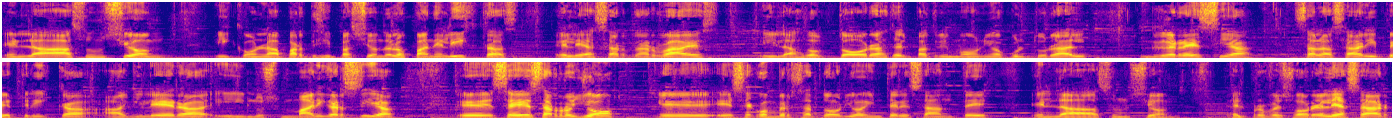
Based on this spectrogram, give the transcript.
en la Asunción y con la participación de los panelistas Eleazar Narváez y las doctoras del patrimonio cultural Grecia Salazar y Petrica Aguilera y Luz Mari García, eh, se desarrolló eh, ese conversatorio interesante en la Asunción. El profesor Eleazar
